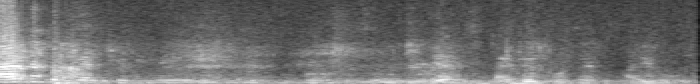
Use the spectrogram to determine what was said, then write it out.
Yes, that is what I want.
